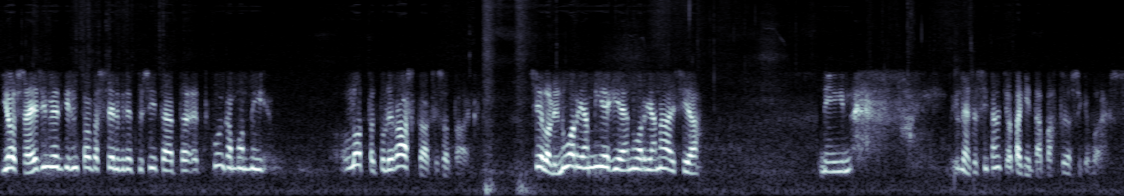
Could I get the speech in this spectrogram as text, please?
Jossa esimerkiksi nyt oltaisiin selvitetty sitä, että, että kuinka moni Lotta tuli raskaaksi sota-aikana. Siellä oli nuoria miehiä ja nuoria naisia, niin yleensä siitä nyt jotakin tapahtui jossakin vaiheessa.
